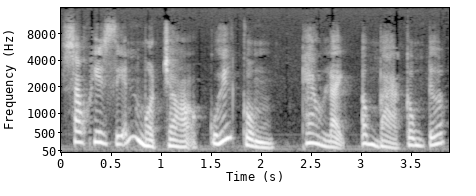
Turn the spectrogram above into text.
sau khi diễn một trò cuối cùng theo lệnh ông bà công tước.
